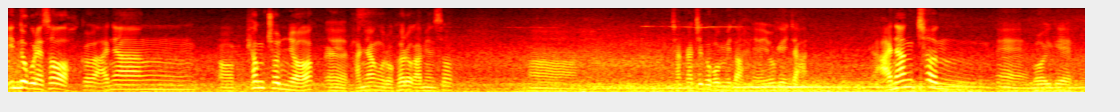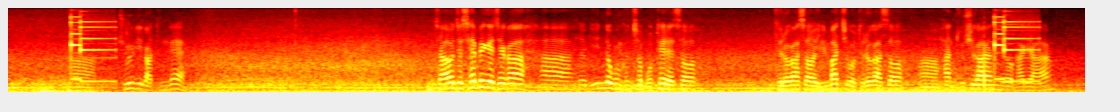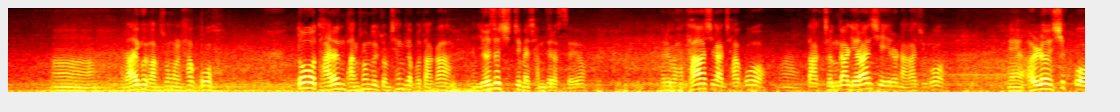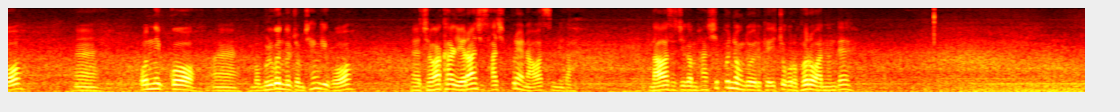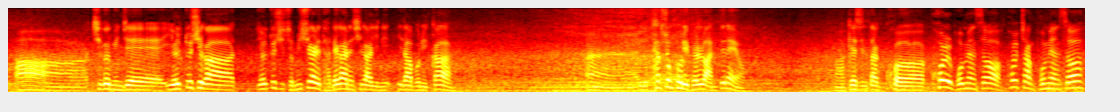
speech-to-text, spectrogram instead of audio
인도군에서 그 안양 어, 평촌역 예, 방향으로 걸어가면서 어, 잠깐 찍어봅니다. 예, 여기 이제 아- 안양천 예, 뭐 이게 어, 줄기 같은데 자 어제 새벽에 제가 아, 여기 인도군 근처 모텔에서 들어가서 일 마치고 들어가서 어, 한 2시간여 가량 어, 라이브 방송을 하고 또 다른 방송들 좀 챙겨보다가 한 6시쯤에 잠들었어요. 그리고 한 5시간 자고 어, 딱 정각 11시에 일어나 가지고 예, 얼른 씻고 예, 옷 입고 예, 뭐 물건들 좀 챙기고 예, 정확하게 11시 40분에 나왔습니다. 나와서 지금 한 10분 정도 이렇게 이쪽으로 걸어왔는데 아, 지금 이제 12시가 12시 점심시간이 다 돼가는 시간이다 보니까 아, 이 탁송콜이 별로 안 뜨네요. 아, 그래서 일단 콜, 콜 보면서 콜창 보면서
